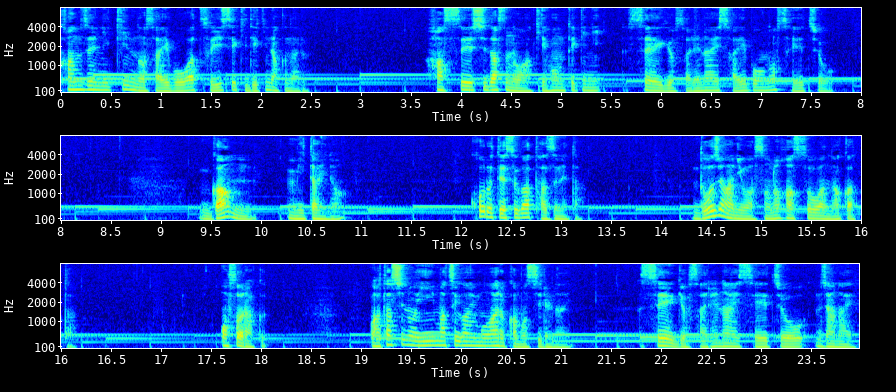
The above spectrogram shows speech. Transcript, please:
完全に菌の細胞は追跡できなくなる。発生しだすのは基本的に制御されない細胞の成長。がんみたいな？コルテスが尋ねた。ドジャーにはその発想はなかった。おそらく私の言い間違いもあるかもしれない。制御されない成長じゃない。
